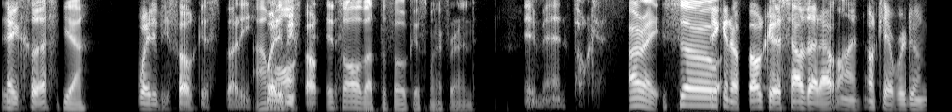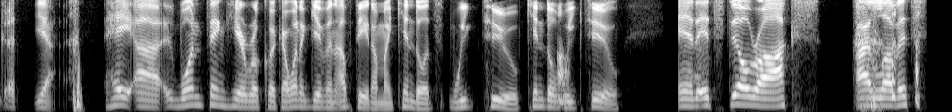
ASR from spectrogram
hey, Cliff. Yeah, Way to be focused, buddy. I'm way all, to be focused. it's all about the focus, my friend. Amen. Focus. All right, so Speaking of focus, how's that outline? Okay, we're doing good. Yeah. Hey, uh, one thing here, real quick. I want to give an update on my Kindle. It's week two, Kindle Oh. week two, and it still rocks. I love it.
